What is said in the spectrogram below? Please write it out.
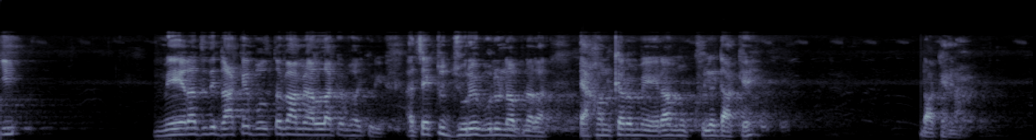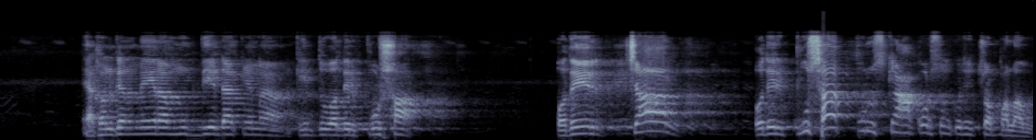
কি? মেয়েরা যদি ডাকে, বলতে হবে, আমি আল্লাহকে ভয় করি। আচ্ছা একটু জোরে বলুন আপনারা। এখনকার মেয়েরা মুখ খুলে ডাকে ডাকে না। এখনকার মেয়েরা মুখ দিয়ে ডাকে না, কিন্তু ওদের পোশাক, ওদের চাল, ওদের পোশাক পুরুষকে আকর্ষণ করছে, চপালাবো।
